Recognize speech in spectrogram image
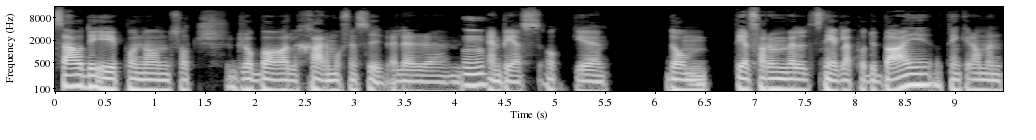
Saudi är på någon sorts global skärmoffensiv, eller um, Mm. MBS. Och eh, de, dels har de väl sneglat på Dubai och tänker om en,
